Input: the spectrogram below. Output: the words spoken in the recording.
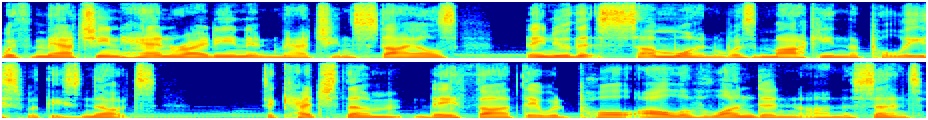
with matching handwriting and matching styles, they knew that someone was mocking the police with these notes. To catch them, they thought they would pull all of London on the scent.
